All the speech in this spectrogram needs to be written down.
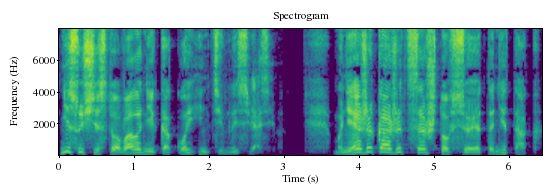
не существовало никакой интимной связи. Мне же кажется, что все это не так.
